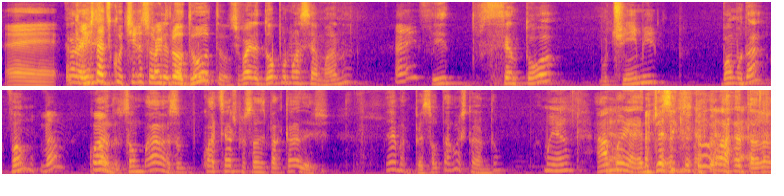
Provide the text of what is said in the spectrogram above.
é, o Cara, que a gente tá discutindo sobre por- produto. a gente validou por uma semana É isso. e sentou o time. Vamos mudar? Vamos. Vamos. Quando? São, ah, são 400 pessoas impactadas? É, mas o pessoal tá gostando. Então, amanhã. Amanhã. No dia seguinte, tô lá. Tá lá.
